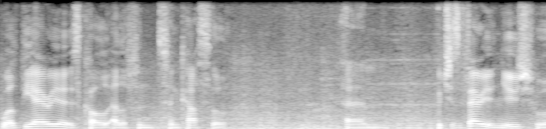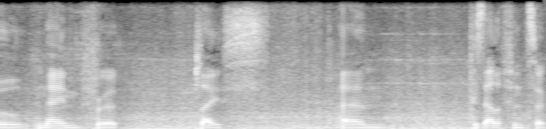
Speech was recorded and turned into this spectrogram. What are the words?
well, the area is called Elephant and Castle, um, which is a very unusual name for a place. Because elephants are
